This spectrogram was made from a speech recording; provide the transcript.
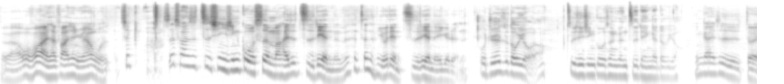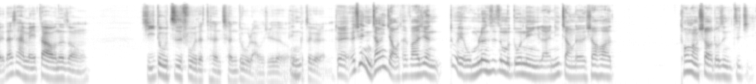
对啊、我后来才发现，原来我这这算是自信心过剩吗？还是自恋呢？真的有点自恋的一个人，我觉得这都有了，自信心过剩跟自恋应该都有。应该是对，但是还没到那种极度自负的程程度啦。我觉得我嗯这个人，对，而且你这样一讲，我才发现，对我们认识这么多年以来，你讲的笑话，通常笑的都是你自己。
